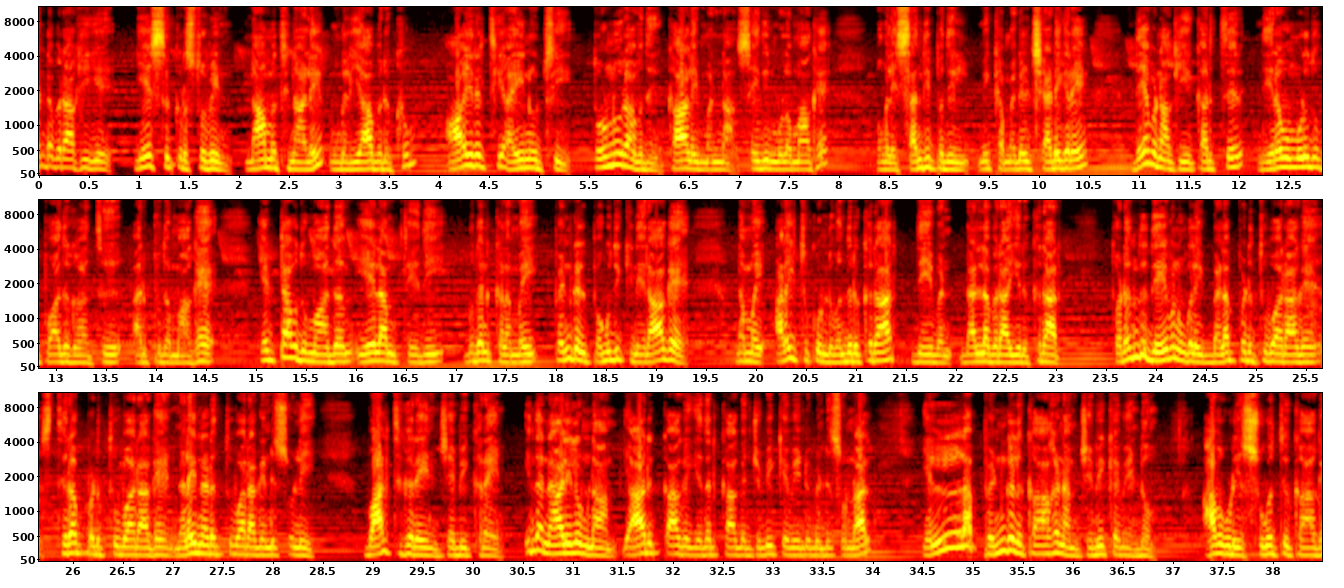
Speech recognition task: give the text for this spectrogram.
ஆண்டவராகிய இயேசு கிறிஸ்துவின் நாமத்தினாலே உங்கள் யாவருக்கும் ஆயிரத்தி ஐநூற்றி தொண்ணூறாவது காலை மன்னா செய்தியின் மூலமாக உங்களை சந்திப்பதில் மிக்க மகிழ்ச்சி அடைகிறேன். தேவனாகிய கர்த்தர் இரவு முழுதும் பாதுகாத்து அற்புதமாக எட்டாவது மாதம் ஏழாம் தேதி புதன்கிழமை பெண்கள் பகுதிக்கு நேராக நம்மை அழைத்து கொண்டு வந்திருக்கிறார். தேவன் நல்லவராயிருக்கிறார். தொடர்ந்து தேவன் உங்களை பலப்படுத்துவாராக ஸ்திரப்படுத்துவாராக நிலைநடத்துவாராக என்று சொல்லி வாழ்த்துகிறேன் ஜெபிக்கிறேன். இந்த நாளிலும் நாம் யாருக்காக எதற்காக ஜெபிக்க வேண்டும் என்று சொன்னால் எல்லா பெண்களுக்காக நாம் ஜெபிக்க வேண்டும். அவர்களுடைய சுகத்துக்காக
